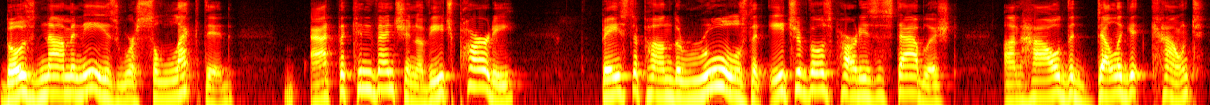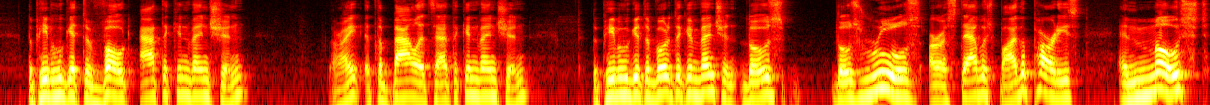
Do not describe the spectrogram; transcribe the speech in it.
Those nominees were selected at the convention of each party based upon the rules that each of those parties established on how the delegate count the people who get to vote at the convention, all right, at the ballots at the convention, the people who get to vote at the convention, those, those rules are established by the parties, and most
